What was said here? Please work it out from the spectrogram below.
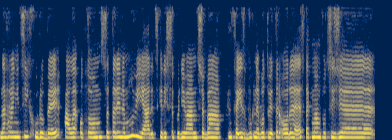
na hranicích chudoby, ale o tom se tady nemluví. Já vždycky, když se podívám třeba Facebook nebo Twitter ODS, tak mám pocit, že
